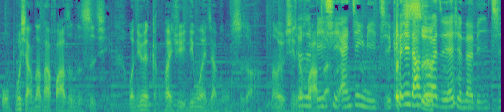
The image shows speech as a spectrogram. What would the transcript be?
我不想让它发生的事情。我宁愿赶快去另外一家公司啊，然后有新的发展。就是比起安静离职，科技大叔会直接选择离职。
